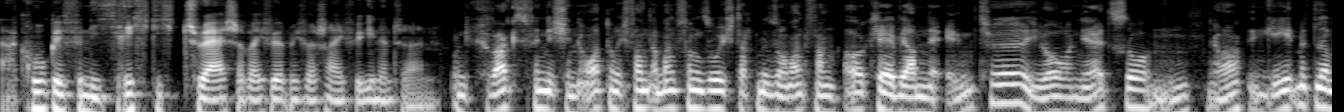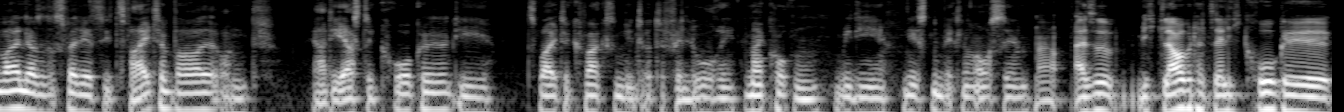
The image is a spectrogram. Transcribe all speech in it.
Ja, Krokel finde ich richtig trash, aber ich würde mich wahrscheinlich für ihn entscheiden. Und Quacks finde ich in Ordnung. Ich fand am Anfang so, ich dachte mir so am Anfang, okay, wir haben eine Ente, jo, und jetzt so, mhm, ja. Geht mittlerweile, also das wäre jetzt die zweite Wahl und ja, die erste Krokel, die zweite Quacks und die dritte Felori. Mal gucken, wie die nächsten Entwicklungen aussehen. Ja, also ich glaube tatsächlich, Krokel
